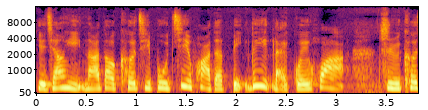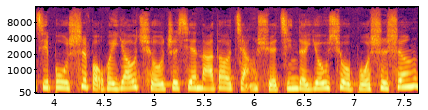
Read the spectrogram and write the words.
也将以拿到科技部计划的比例来规划。至于科技部是否会要求这些拿到奖学金的优秀博士生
